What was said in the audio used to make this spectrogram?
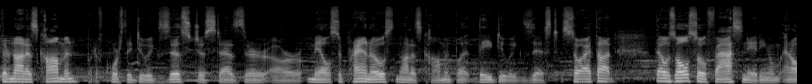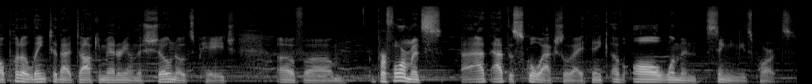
They're not as common, but of course they do exist, just as there are male sopranos, not as common, but they do exist. So I thought that was also fascinating, and I'll put a link to that documentary on the show notes page of um, performance at, at the school, actually, I think, of all women singing these parts.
